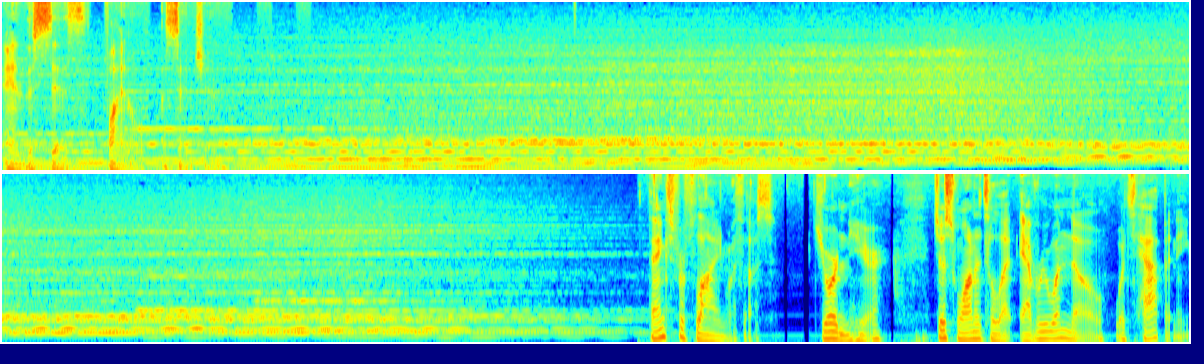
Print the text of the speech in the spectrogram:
and the Sith's final ascension. Thanks for flying with us. Jordan here. Just wanted to let everyone know what's happening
